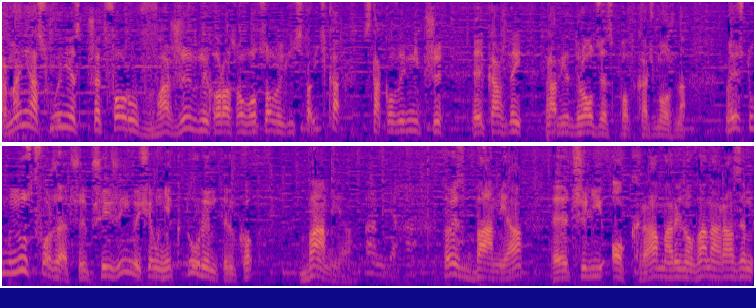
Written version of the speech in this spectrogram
Armenia słynie z przetworów warzywnych oraz owocowych i stoiska z takowymi przy e, każdej prawie drodze spotkać można. No jest tu mnóstwo rzeczy, przyjrzyjmy się niektórym tylko. Bamia. To jest bamia, e, czyli okra marynowana razem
